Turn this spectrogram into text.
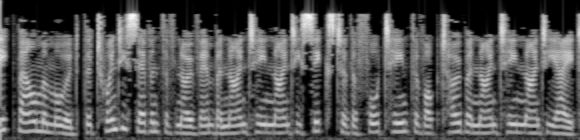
Iqbal Mahmud, the 27th of November 1996 to the 14th of October 1998.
